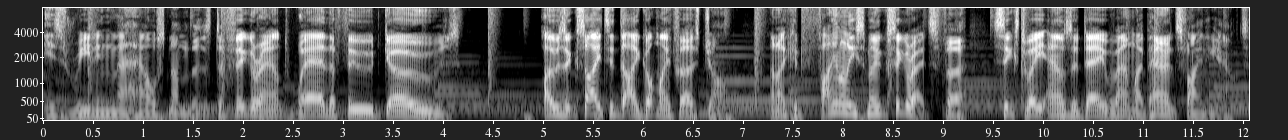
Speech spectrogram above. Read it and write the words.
is reading the house numbers to figure out where the food goes. I was excited that I got my first job, and I could finally smoke cigarettes for six to eight hours a day without my parents finding out.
